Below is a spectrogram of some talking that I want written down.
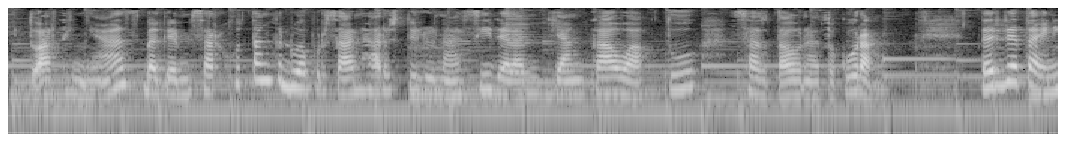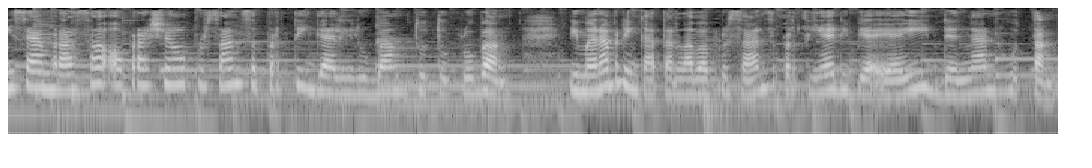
Itu artinya sebagian besar hutang kedua perusahaan harus dilunasi dalam jangka waktu satu tahun atau kurang. Dari data ini saya merasa operasional perusahaan seperti gali lubang tutup lubang, di mana peningkatan laba perusahaan sepertinya dibiayai dengan hutang.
